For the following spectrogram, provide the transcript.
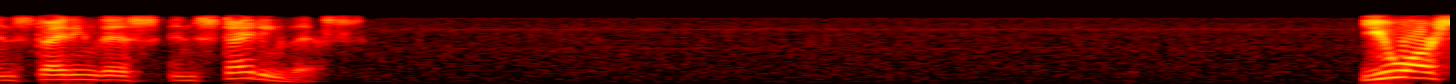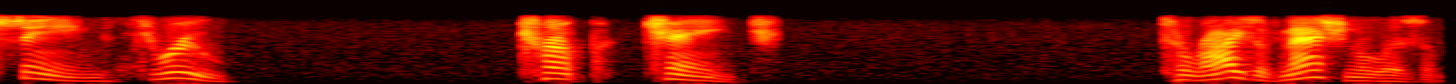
and stating this and stating this. You are seeing through Trump change the rise of nationalism.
